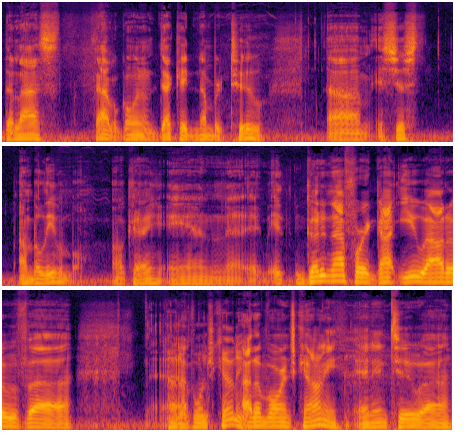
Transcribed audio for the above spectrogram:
the last, God, we're going on decade number two. Um, it's just unbelievable. Okay, and uh, it, it good enough where it got you out of uh, Out of Orange County. out of Orange County, and into uh,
